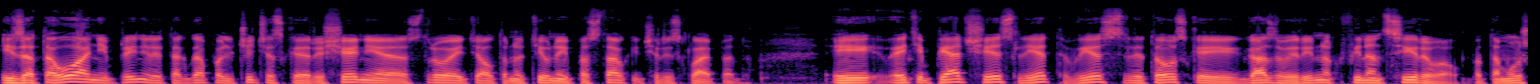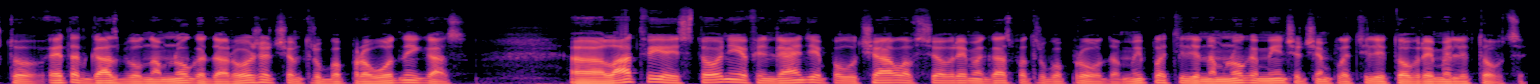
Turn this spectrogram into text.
Из-за того они приняли тогда политическое решение строить альтернативные поставки через Клайпеду. И эти 5-6 лет весь литовский газовый рынок финансировал, потому что этот газ был намного дороже, чем трубопроводный газ. Э, Латвия, Эстония, Финляндия получала все время газ по трубопроводам. Мы платили намного меньше, чем платили в то время литовцы.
